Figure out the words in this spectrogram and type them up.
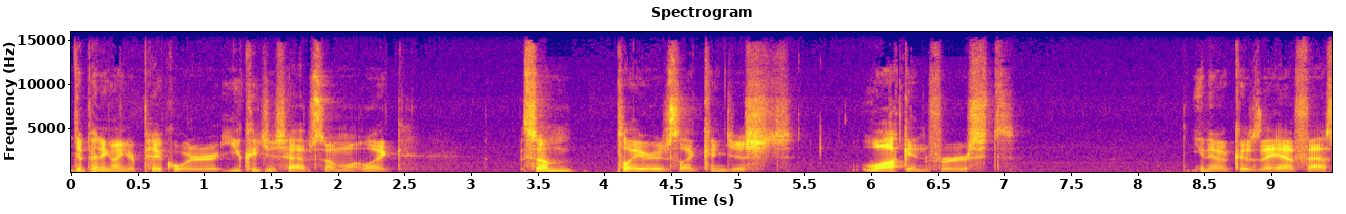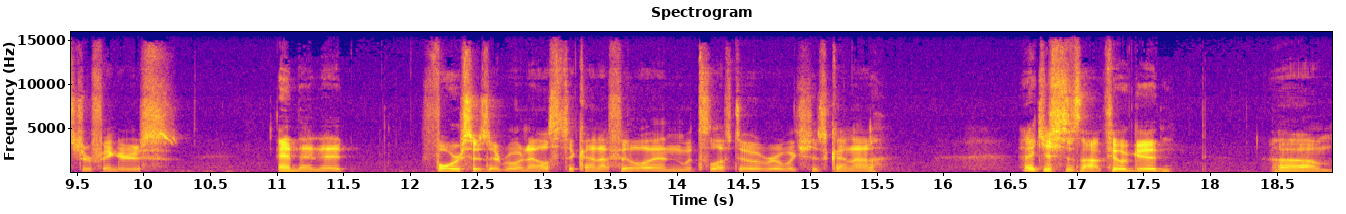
depending on your pick order, you could just have someone like some players like can just lock in first, you know, because they have faster fingers, and then it forces everyone else to kind of fill in what's left over, which is kind of it just does not feel good. Um,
